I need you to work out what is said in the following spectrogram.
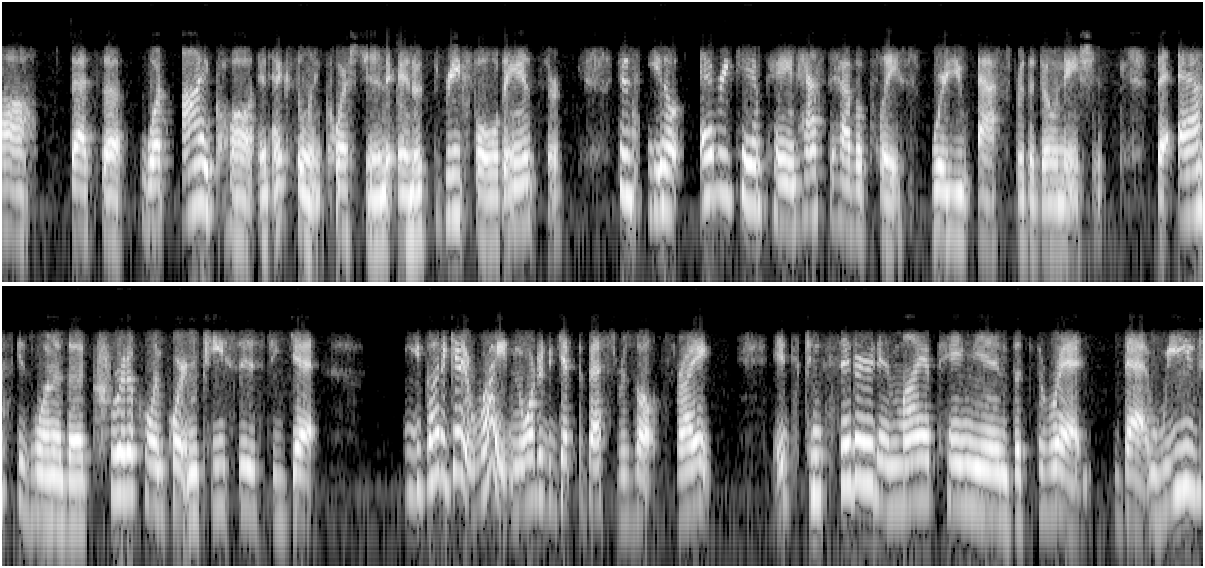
Ah, uh, that's a, what I call an excellent question and a threefold answer. Because, you know, every campaign has to have a place where you ask for the donation. The ask is one of the critical important pieces to get, you got to get it right in order to get the best results, right? It's considered, in my opinion, the thread that weaves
